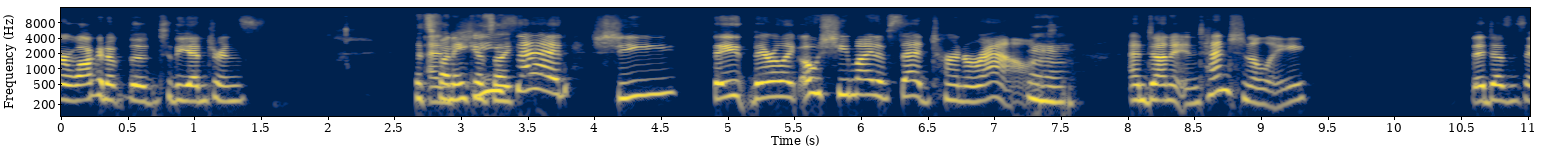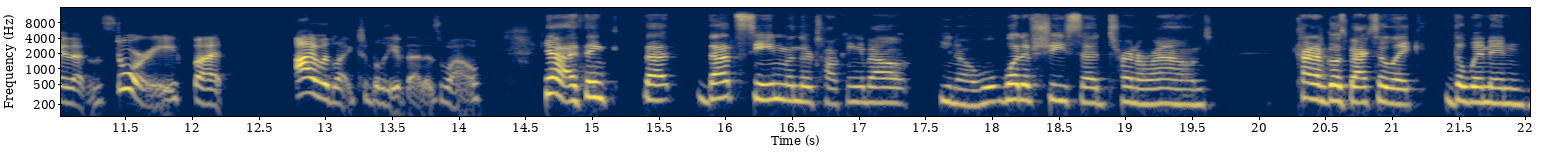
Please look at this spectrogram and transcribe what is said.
or walking up the to the entrance It's and funny because she like said she they they were like, oh, she might have said turn around Mhm. and done it intentionally. It doesn't say that in the story, but I would like to believe that as well. yeah, I think that that scene when they're talking about, you know, well, what if she said turn around, kind of goes back to like the women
